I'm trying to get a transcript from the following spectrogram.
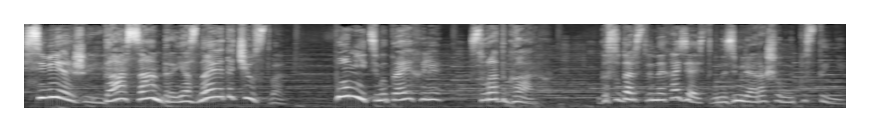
свежее. Да, Сандра, я знаю это чувство. Помните, мы проехали Суратгарх? Государственное хозяйство на земле, орошенной пустыни.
